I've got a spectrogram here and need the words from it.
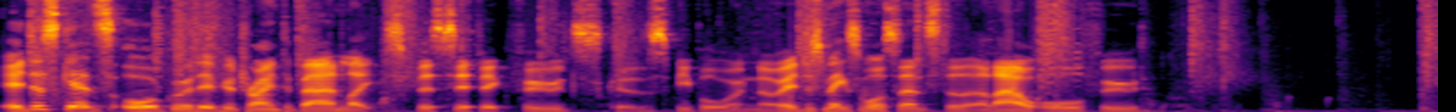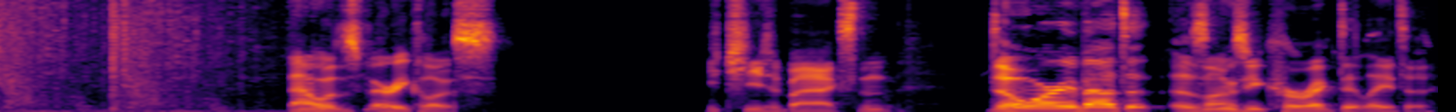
it just gets awkward if you're trying to ban like specific foods because people won't know. It just makes more sense to allow all food. That was very close. You cheated by accident. Don't worry about it as long as you correct it later.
